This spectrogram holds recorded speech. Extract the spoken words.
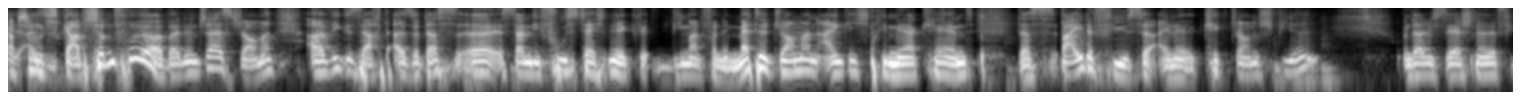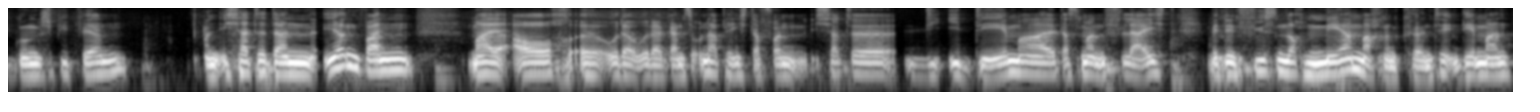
absolut. Also es gab schon früher bei den Jazz-Drummern. Aber wie gesagt, also das äh, ist dann die Fußtechnik, die man von den Metal-Drummern eigentlich primär kennt, dass beide Füße eine Kickdrum spielen und dadurch sehr schnelle Figuren gespielt werden. Und ich hatte dann irgendwann mal auch, äh, oder, oder ganz unabhängig davon, ich hatte die Idee mal, dass man vielleicht mit den Füßen noch mehr machen könnte, indem man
